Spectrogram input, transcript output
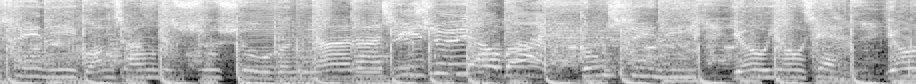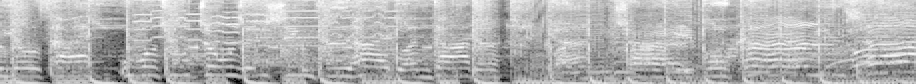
喜你，广场的叔叔和奶奶继续摇摆。恭喜你，又有钱又有才，无忘初衷，人心自嗨，管他。的。还不堪。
